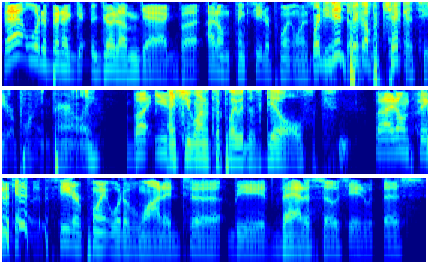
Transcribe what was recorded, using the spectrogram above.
that would have been a, g- good um gag, but I don't think Cedar Point wants but he did pick up a chick at Cedar Point, apparently, But you and she wanted to play with his gills. but I don't think Cedar Point would have wanted to be that associated with this.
